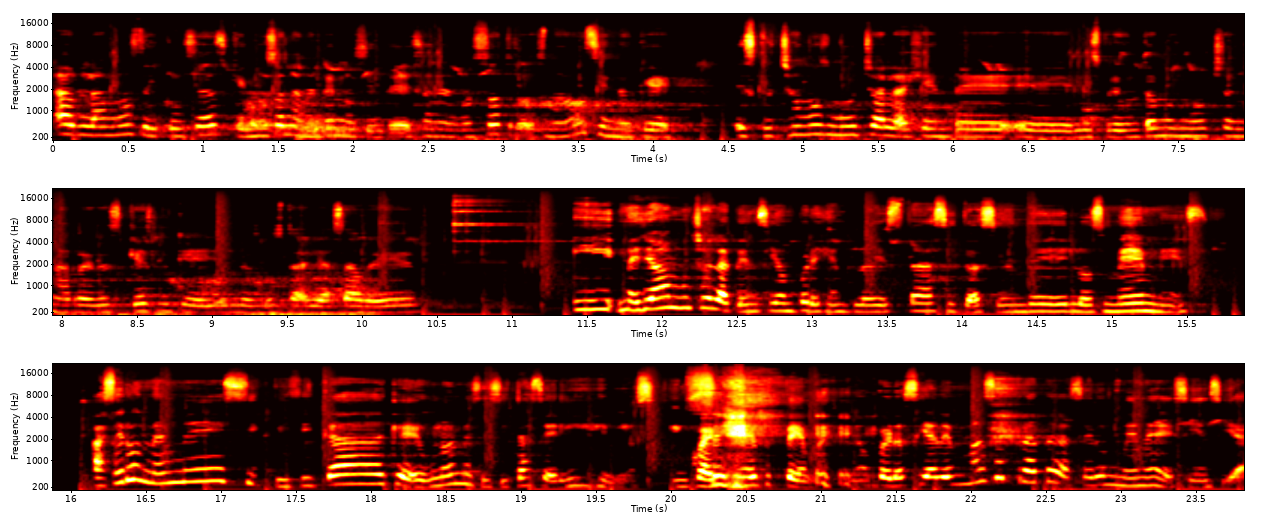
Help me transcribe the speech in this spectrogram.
hablamos de cosas que no solamente nos interesan a nosotros, ¿no? Sino que escuchamos mucho a la gente, eh, les preguntamos mucho en las redes qué es lo que a ellos les gustaría saber. Y me llama mucho la atención, por ejemplo, esta situación de los memes. Hacer un meme significa que uno necesita ser ingenioso en cualquier tema, ¿no? Pero si además se trata de hacer un meme de ciencia,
